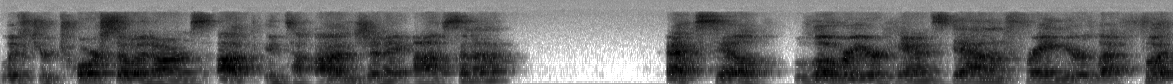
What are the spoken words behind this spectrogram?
lift your torso and arms up into Anjaneyasana. Exhale, lower your hands down, frame your left foot,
